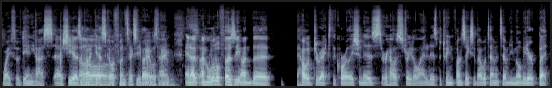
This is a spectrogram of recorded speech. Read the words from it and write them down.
wife of Danny Haas, uh, she has a podcast Oh, called Fun, Sexy Bible, Time. and I, So I'm a little fuzzy on the how direct the correlation is or how straight a line it is between fun sexy bible time and 70 millimeter but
